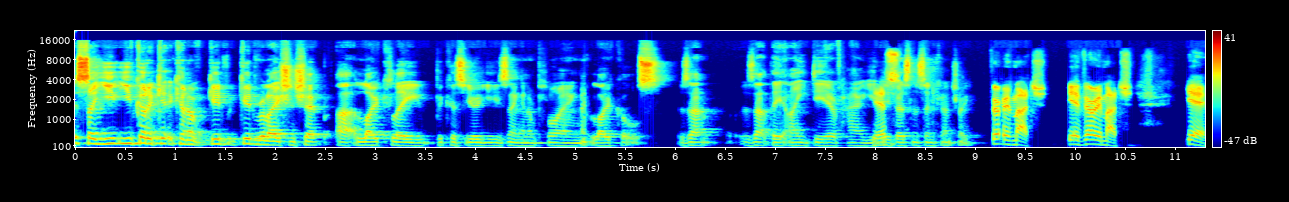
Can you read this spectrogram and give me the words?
so you, you've got a kind of good good relationship uh, locally because you're using and employing locals. Is that is that the idea of how you yes. do business in country? Very much. Yeah, very much. Yeah.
